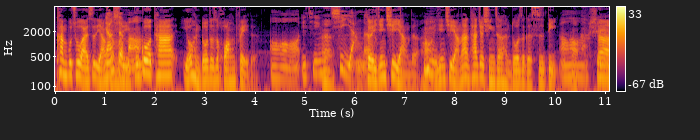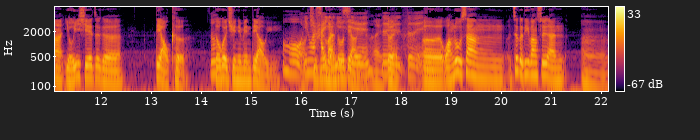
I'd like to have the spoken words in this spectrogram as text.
看不出来是养养什么不过它有很多都是荒废的。哦，已经嗯弃养了。对，已经弃养的哈、嗯已经弃养，那它就形成很多这个湿地哦那有一些这个钓客嗯都会去那边钓鱼。哦，因为其实还蛮多钓鱼对对。对，呃，网络上这个地方虽然嗯、呃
